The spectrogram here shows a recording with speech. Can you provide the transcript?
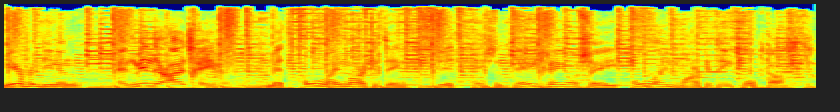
meer verdienen en minder uitgeven. met online marketing. Dit is de DGOC Online Marketing Podcast.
